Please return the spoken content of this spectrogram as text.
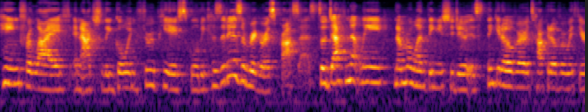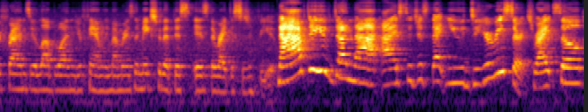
paying for life and actually going through PA school because it is a rigorous process. So definitely number one thing you should do is think it over, talk it over with your friends, your loved ones, your family members, and make sure that this is the right decision for you. Now, after you've done that, I suggest that you do your research, right? So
